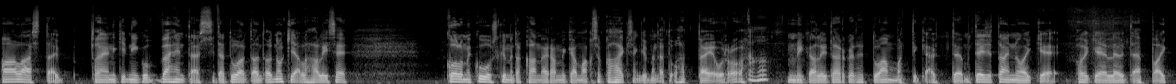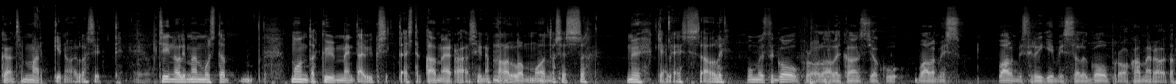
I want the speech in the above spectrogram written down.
alas tai, tai ainakin niin kuin vähentää sitä tuotantoa. Nokialla oli se 360-kamera, mikä maksoi 80 000 euroa, Oho. mikä oli tarkoitettu ammattikäyttöön, mutta ei se tainnut oikein, oikein löytää paikkaansa markkinoilla sitten. Joo. Siinä oli, mä muista, monta kymmentä yksittäistä kameraa siinä mm. pallon muotoisessa möhkäleessä oli. Mun mielestä GoProlla oli myös joku valmis, valmis rigi, missä oli GoPro-kameroita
